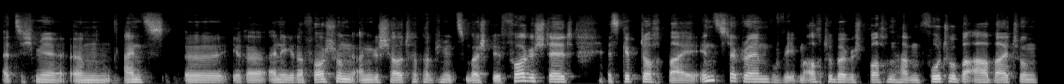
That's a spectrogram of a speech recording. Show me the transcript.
als ich mir ähm, eins äh, ihrer, eine ihrer Forschungen angeschaut habe, habe ich mir zum Beispiel vorgestellt, es gibt doch bei Instagram, wo wir eben auch drüber gesprochen haben, Fotobearbeitung,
